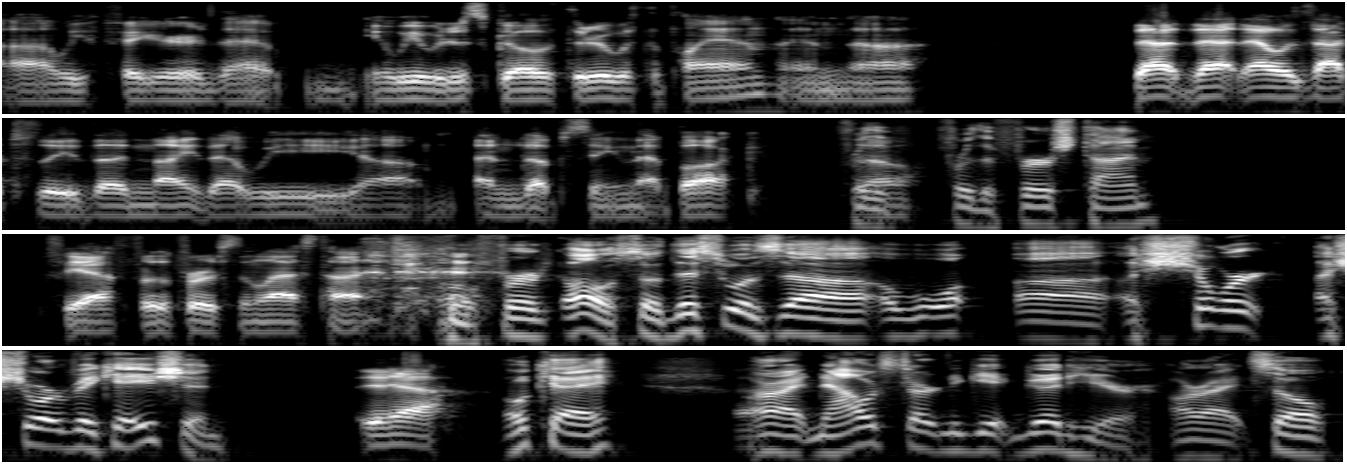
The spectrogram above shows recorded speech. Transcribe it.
uh, we figured that you know, we would just go through with the plan, and uh, that that that was actually the night that we um, ended up seeing that buck. for the for the first time. yeah, for the first and last time. Oh, first, oh, so this was uh, a uh, a short a short vacation. yeah, Okay, all right. Now it's starting to get good here. All right, so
